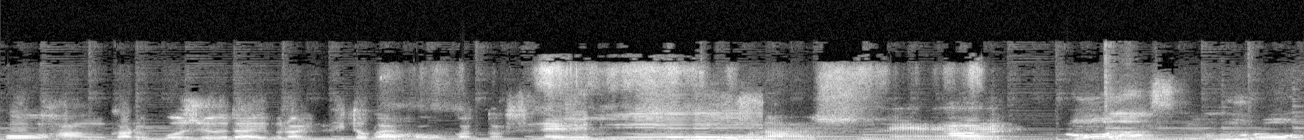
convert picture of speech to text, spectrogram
後半から50代ぐらいの人がやっぱ多かったですね。へそうなんすね。はいそうなんですねおもろ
